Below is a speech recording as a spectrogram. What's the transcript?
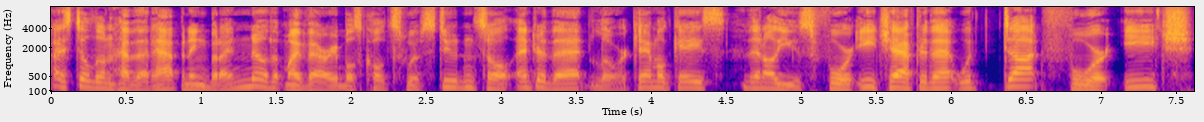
I still don't have that happening, but I know that my variable is called Swift student, so I'll enter that lower camel case. Then I'll use for each after that with dot for each.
